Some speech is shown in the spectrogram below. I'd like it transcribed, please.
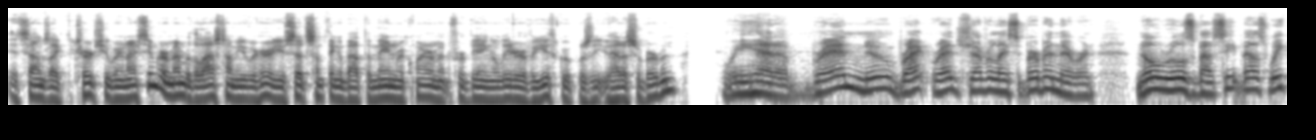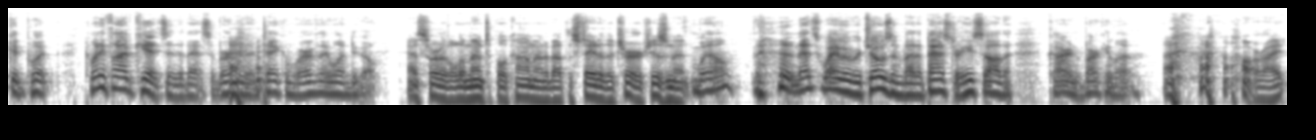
it sounds like the church you were in. I seem to remember the last time you were here, you said something about the main requirement for being a leader of a youth group was that you had a suburban. We had a brand new bright red Chevrolet Suburban. There were no rules about seatbelts. We could put 25 kids into that Suburban and take them wherever they wanted to go. That's sort of a lamentable comment about the state of the church, isn't it? Well, that's why we were chosen by the pastor. He saw the car in the parking lot. All right.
